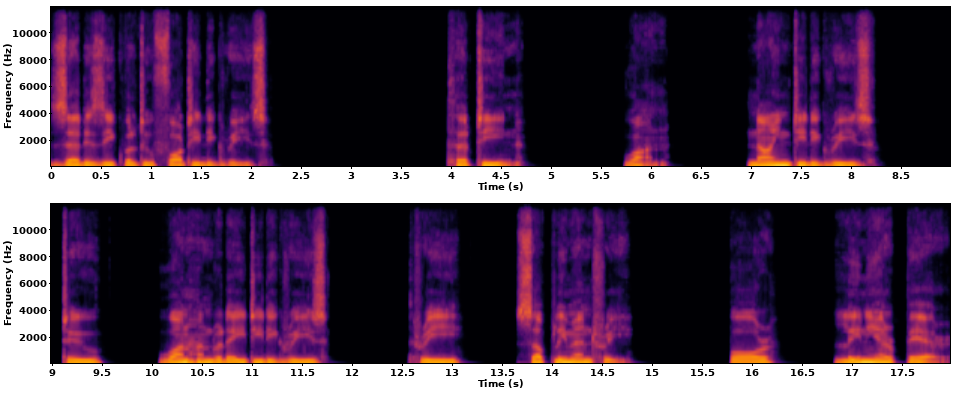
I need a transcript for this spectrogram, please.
z is equal to 40 degrees. 13. 1. 90 degrees 2. 180 degrees 3. Supplementary 4. Linear pair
